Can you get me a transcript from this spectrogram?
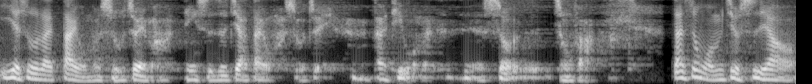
耶稣来代我们赎罪嘛，钉十字架代我们赎罪，代替我们受惩罚。但是我们就是要，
